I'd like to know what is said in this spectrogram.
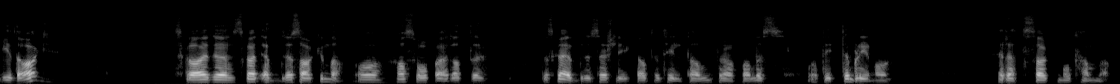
i dag, skal, skal endre saken. da. Og Hans håp er at det, det skal endre seg slik at tiltalen frafalles, og at det ikke blir noe rettssak mot ham. da.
